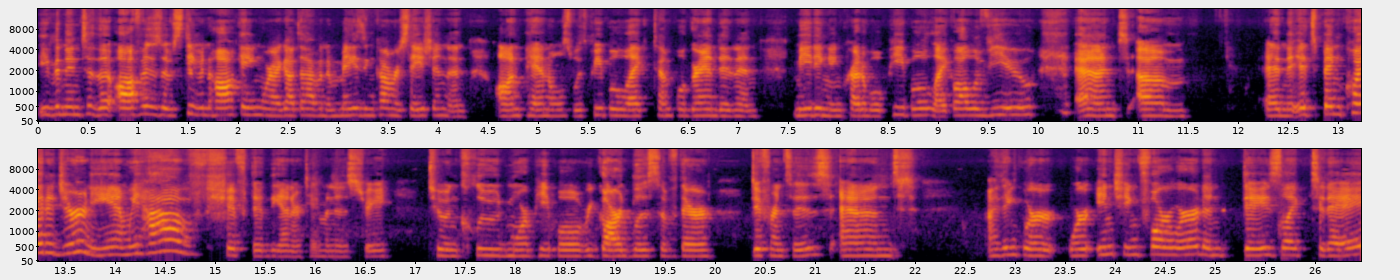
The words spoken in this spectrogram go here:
even into the office of Stephen Hawking, where I got to have an amazing conversation and on panels with people like Temple Grandin and meeting incredible people like all of you. And um, and it's been quite a journey. And we have shifted the entertainment industry to include more people, regardless of their differences. And I think we're we're inching forward, and days like today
